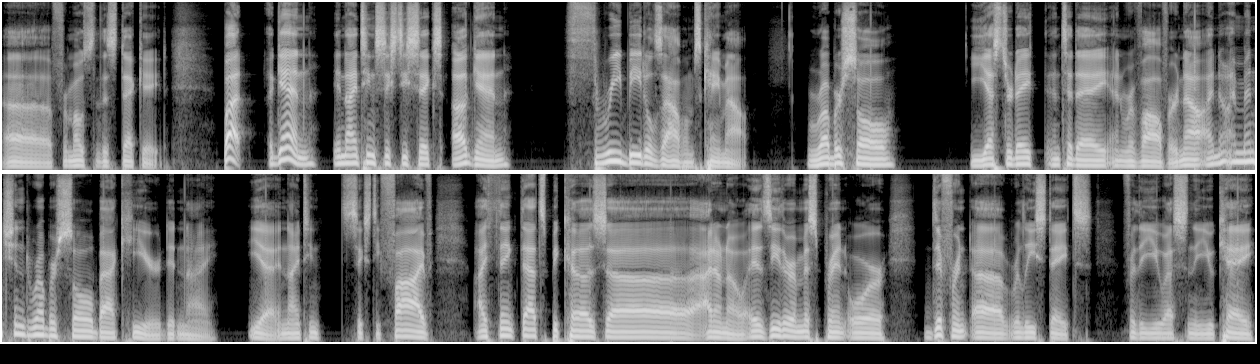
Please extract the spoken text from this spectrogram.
uh, for most of this decade. But again in 1966 again three beatles albums came out. Rubber soul yesterday and today and revolver. Now i know i mentioned rubber soul back here didn't i? Yeah in 1965 I think that's because uh, I don't know. It's either a misprint or different uh, release dates for the U.S. and the U.K.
